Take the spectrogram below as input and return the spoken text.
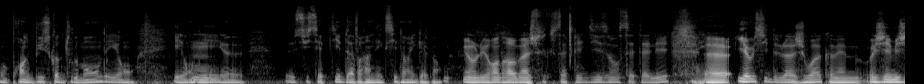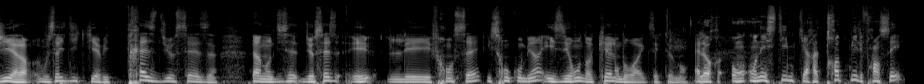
on, prend le bus comme tout le monde et on, et on mm. est euh, susceptible d'avoir un accident également. Et on lui rendra hommage parce que ça fait 10 ans cette année. Euh, il y a aussi de la joie quand même au JMJ. Alors, vous avez dit qu'il y avait 13 diocèses, pardon, 17 diocèses, et les Français, ils seront combien et ils iront dans quel endroit exactement? Alors, on, on estime qu'il y aura 30 000 Français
